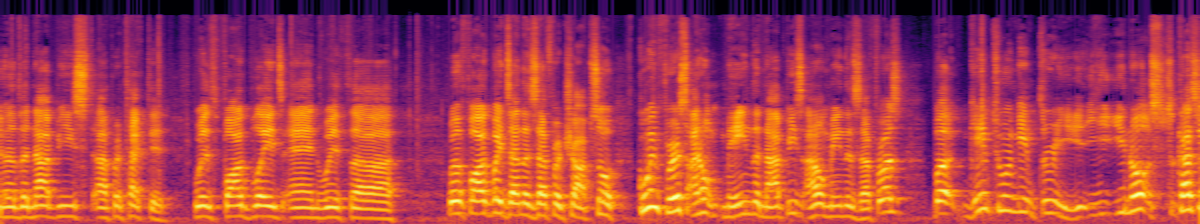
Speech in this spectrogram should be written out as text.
uh, the not beast uh, protected with fog blades and with uh, with fog blades and the Zefra chop. So going first, I don't main the beast. I don't main the Zefras. But game two and game three, you, you know, class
